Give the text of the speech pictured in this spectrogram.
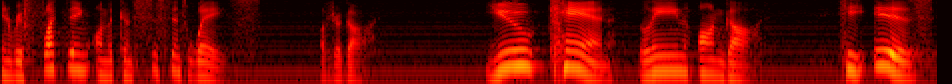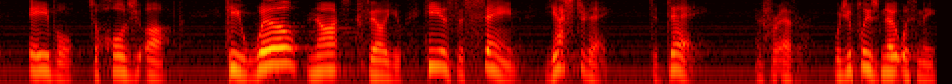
in reflecting on the consistent ways of your God. You can lean on God. He is able to hold you up. He will not fail you. He is the same yesterday, today, and forever. Would you please note with me,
